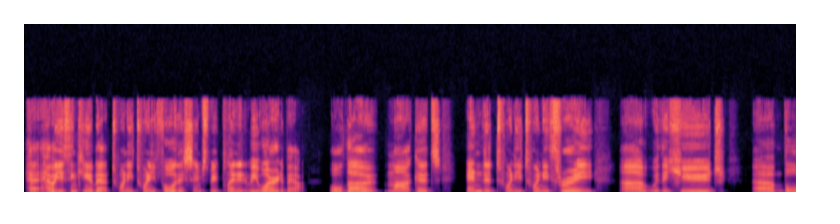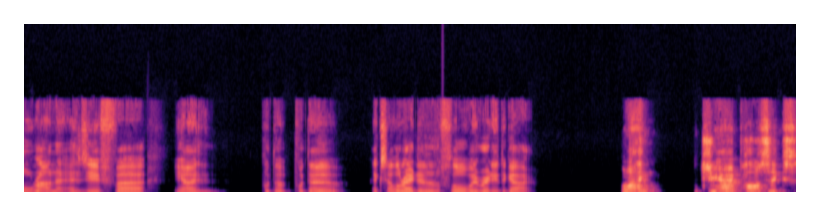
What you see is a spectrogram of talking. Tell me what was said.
How, how are you thinking about 2024? There seems to be plenty to be worried about. Although markets ended 2023 uh, with a huge uh, bull run, as if uh, you know, put the put the accelerator to the floor. We're ready to go. Well, I think geopolitics,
